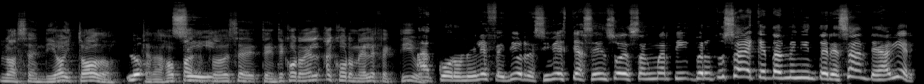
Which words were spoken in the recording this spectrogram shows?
Lo ascendió y todo. Lo, todo ese teniente coronel a coronel efectivo. A coronel efectivo, recibe este ascenso de San Martín. Pero tú sabes que también interesante, Javier,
